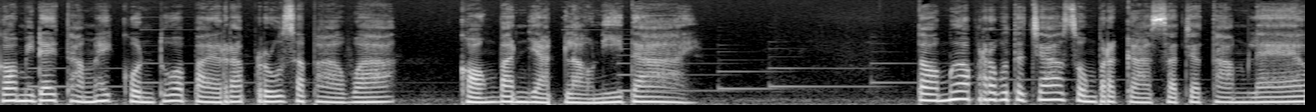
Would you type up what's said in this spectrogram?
ก็ไม่ได้ทำให้คนทั่วไปรับรู้สภาวะของบัญญัติเหล่านี้ได้ ต่อเมื่อพระพุทธเจ้าทรงประกาศสัจธรรมแล้ว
